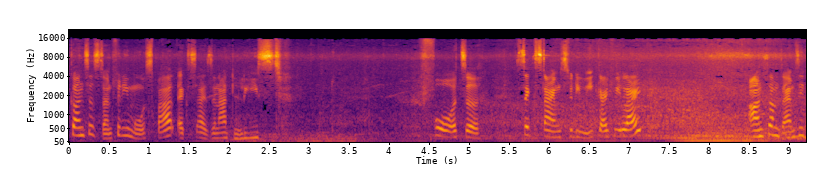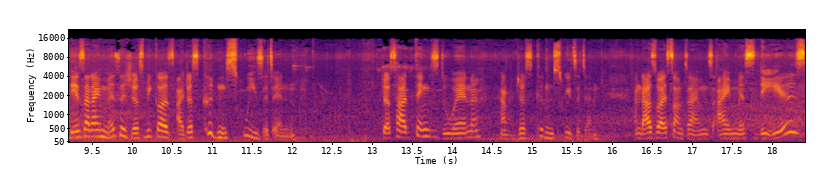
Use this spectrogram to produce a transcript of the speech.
consistent for the most part, exercising at least four to six times for the week, I feel like. and sometimes the days that I miss is just because I just couldn't squeeze it in. Just had things doing and I just couldn't squeeze it in. And that's why sometimes I miss days.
